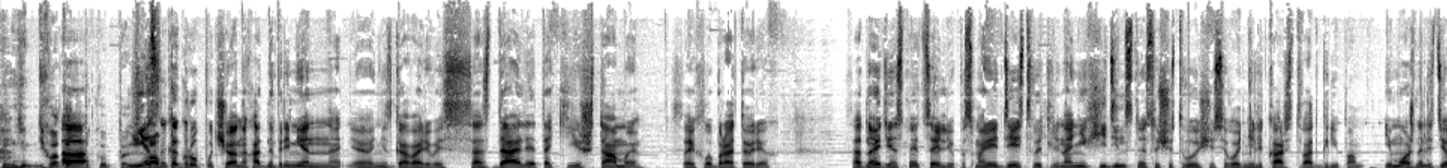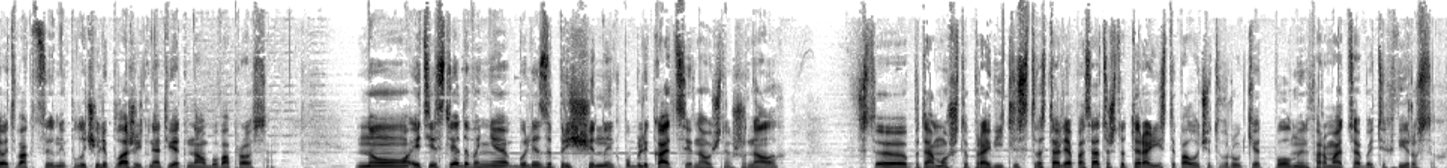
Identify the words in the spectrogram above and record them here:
не А, хватает буквы «П». Несколько групп ученых одновременно, э, не сговариваясь, создали такие штаммы в своих лабораториях с одной единственной целью — посмотреть, действует ли на них единственное существующее сегодня лекарство от гриппа и можно ли сделать вакцины. И Получили положительный ответ на оба вопроса. Но эти исследования были запрещены к публикации в научных журналах, э, потому что правительства стали опасаться, что террористы получат в руки полную информацию об этих вирусах.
